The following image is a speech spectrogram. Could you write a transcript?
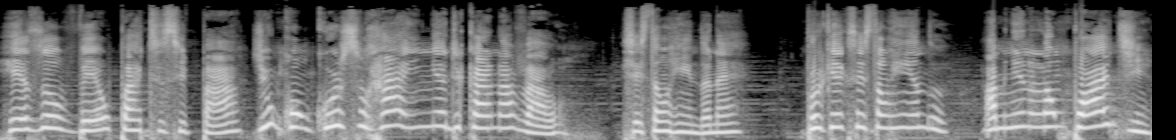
resolveu participar de um concurso rainha de carnaval. Vocês estão rindo, né? Por que vocês estão rindo? A menina não pode.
